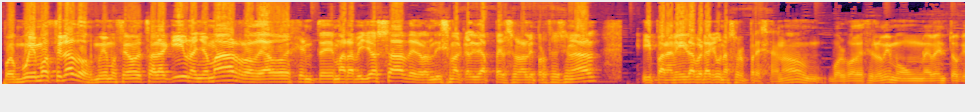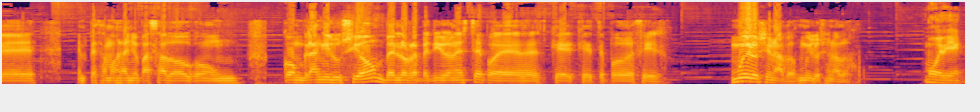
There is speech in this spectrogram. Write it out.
Pues muy emocionado, muy emocionado de estar aquí un año más, rodeado de gente maravillosa, de grandísima calidad personal y profesional. Y para mí, la verdad, que una sorpresa, ¿no? Vuelvo a decir lo mismo, un evento que empezamos el año pasado con, con gran ilusión, verlo repetido en este, pues, ¿qué, ¿qué te puedo decir? Muy ilusionado, muy ilusionado. Muy bien,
